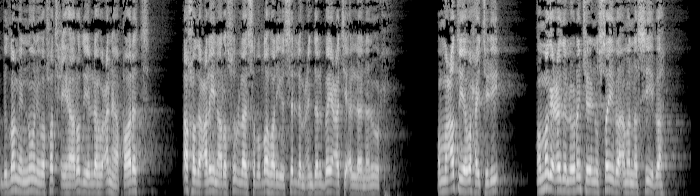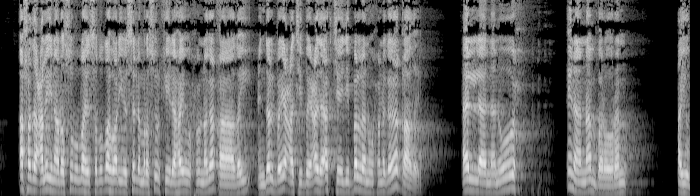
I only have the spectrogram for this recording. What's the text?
bidammi nnuuni wa fatxiha radia allaahu canha qaalat akhada calayna rasuulu llaahi sala allahu aleyh wasalam cinda albaycati anlaa nanuux. Ummu catiya waxay tidhi oo magaceeda lo odhan jiray nusayba ama nasiiba akhada calayna rasuulu llaahi sala allahu aleyh wasalam rasuulkii ilaahay wuxuu naga qaaday cinda albaycati baycada agteedii ballan wuxuu nagaga qaaday anlaa nanuux inaanaan barooran ayuu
